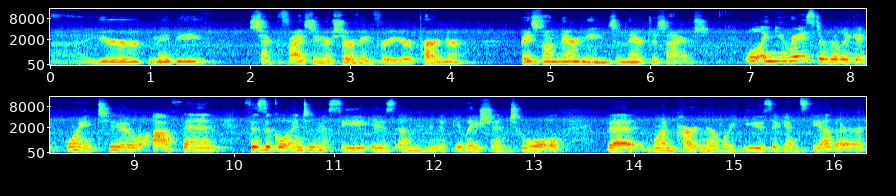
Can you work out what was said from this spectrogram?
uh, you're maybe sacrificing or serving for your partner. based on their needs and their desires. Well, and you raised a really good point, too. Often, physical intimacy is a manipulation tool that one partner will use against the other.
